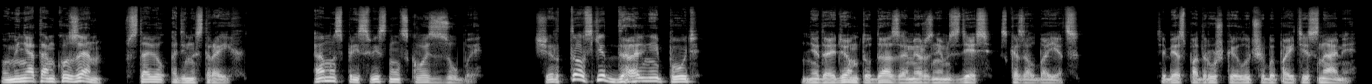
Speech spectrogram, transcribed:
«У меня там кузен», — вставил один из троих. Амос присвистнул сквозь зубы. «Чертовски дальний путь!» «Не дойдем туда, замерзнем здесь», — сказал боец. «Тебе с подружкой лучше бы пойти с нами».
